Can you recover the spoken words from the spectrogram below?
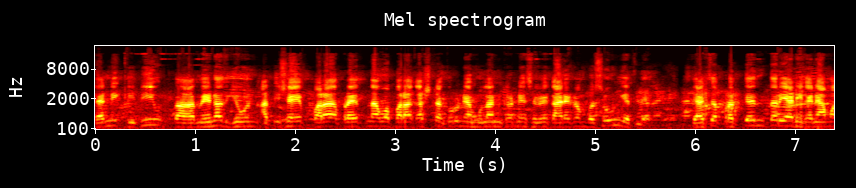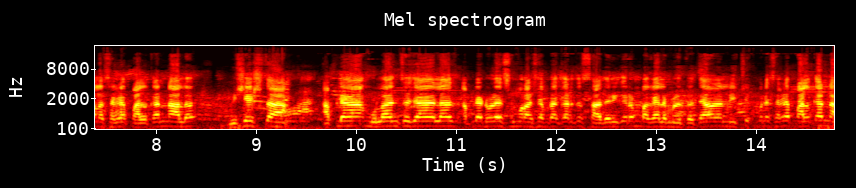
त्यांनी किती मेहनत घेऊन अतिशय परा प्रयत्न व पराकाष्ठा करून या मुलांकडून हे सगळे कार्यक्रम बसवून घेतले. त्याचं प्रत्यंतर या ठिकाणी आम्हाला सगळ्या पालकांना आलं. विशेषतः आपल्या मुलांचं ज्या वेळेला आपल्या डोळ्यासमोर अशा प्रकारचं सादरीकरण बघायला मिळतं त्यावेळेला निश्चितपणे सगळ्या पालकांना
